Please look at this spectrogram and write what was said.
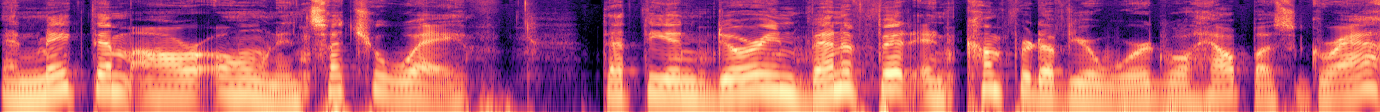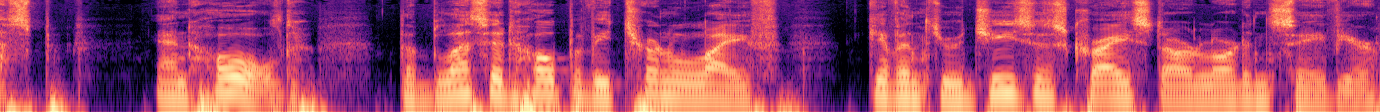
and make them our own in such a way that the enduring benefit and comfort of your word will help us grasp and hold the blessed hope of eternal life given through Jesus Christ our Lord and Savior.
